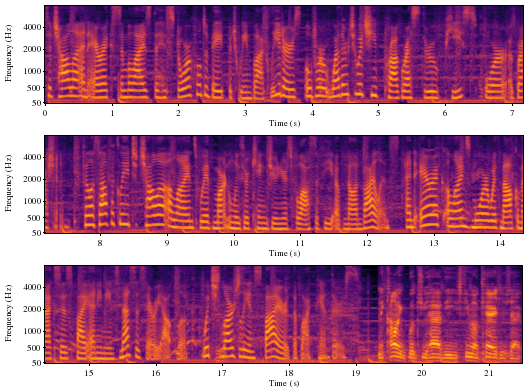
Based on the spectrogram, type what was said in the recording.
T'Challa and Erik symbolize the historical debate between black leaders over whether to achieve progress through peace or aggression. Philosophically, T'Challa aligns with Martin Luther King Jr.'s philosophy of nonviolence, and Erik aligns more with Malcolm X's by any means necessary outlook, which largely inspired the Black Panthers. In the comic books, you have these female characters that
